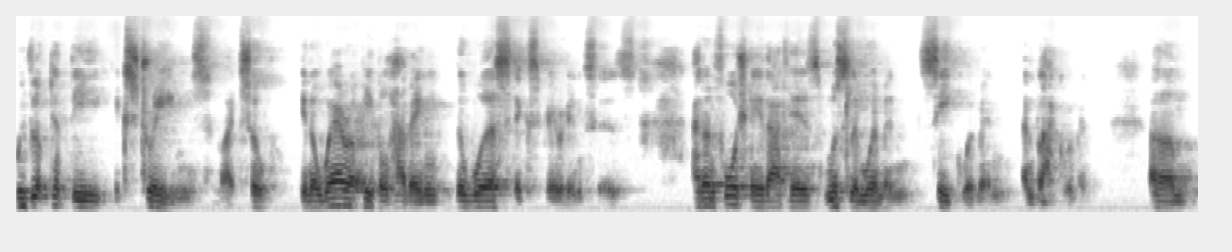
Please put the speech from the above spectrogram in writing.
we've looked at the extremes, right? So, you know, where are people having the worst experiences? And unfortunately, that is Muslim women, Sikh women, and black women. Um,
